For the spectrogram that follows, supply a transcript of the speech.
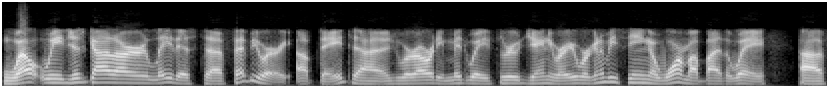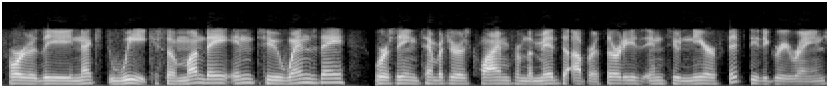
Well, we just got our latest uh, February update. Uh, we're already midway through January. We're going to be seeing a warm up, by the way, uh, for the next week. So Monday into Wednesday, we're seeing temperatures climb from the mid to upper 30s into near 50 degree range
